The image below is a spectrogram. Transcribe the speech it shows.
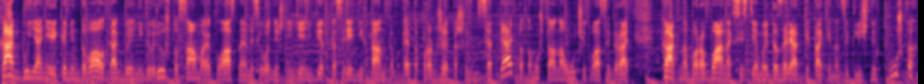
как бы я ни рекомендовал, как бы я ни говорил, что самая классная на сегодняшний день ветка средних танков это Progetto 65, потому что она учит вас играть как на барабанах системой дозарядки, так и на цикличных пушках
